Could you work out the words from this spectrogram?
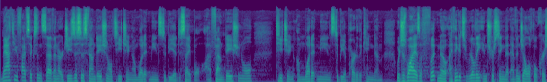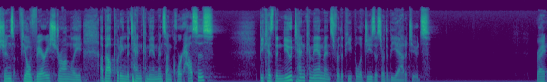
Matthew 5, 6, and 7 are Jesus' foundational teaching on what it means to be a disciple, a foundational teaching on what it means to be a part of the kingdom. Which is why, as a footnote, I think it's really interesting that evangelical Christians feel very strongly about putting the Ten Commandments on courthouses because the new Ten Commandments for the people of Jesus are the Beatitudes. Right?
